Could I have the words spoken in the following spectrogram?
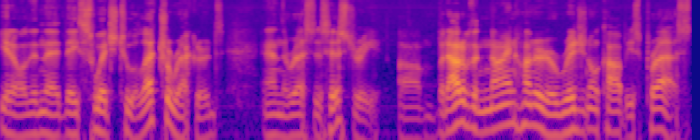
you know, then they, they switched to Elektra Records, and the rest is history. Um, but out of the 900 original copies pressed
